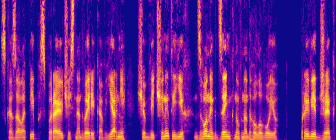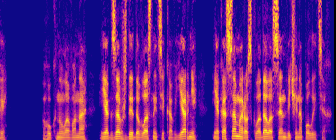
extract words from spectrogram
сказала піп, спираючись на двері кав'ярні, щоб відчинити їх, дзвоник дзенькнув над головою. Привіт, Джеки. гукнула вона, як завжди, до власниці кав'ярні, яка саме розкладала сендвічі на полицях.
